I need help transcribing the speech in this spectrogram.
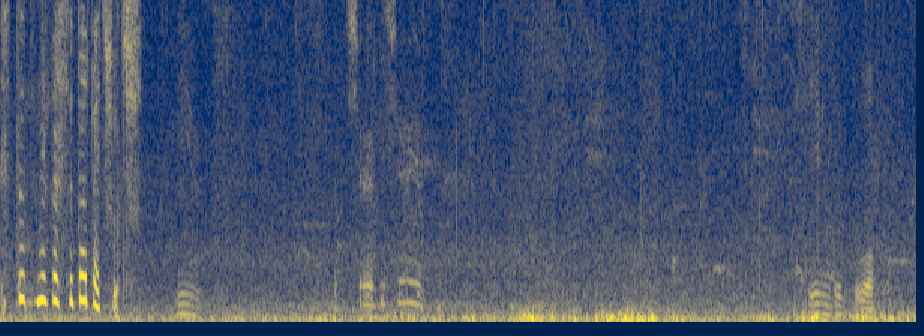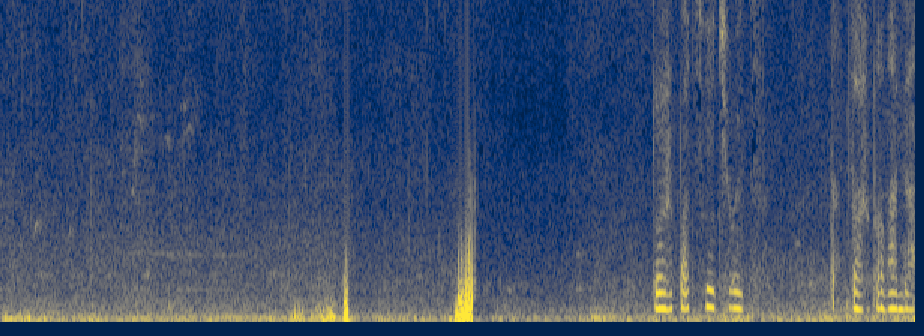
Что ты, мне кажется, ты опять шутишь. Нет. Обещаю, обещаю. Семь дубов. Тоже подсвечивается. Там тоже провода.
